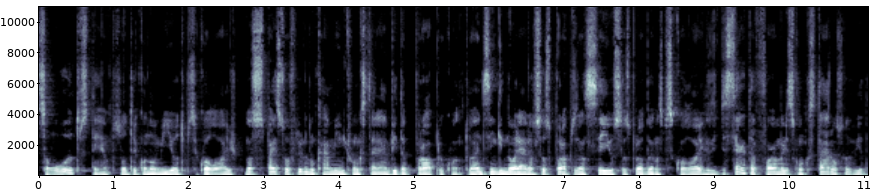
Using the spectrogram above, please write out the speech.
São outros tempos, outra economia, outro psicológico. Nossos pais sofreram no caminho de conquistar a vida própria o quanto antes ignoraram seus próprios anseios, seus problemas psicológicos e de certa forma eles conquistaram sua vida,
